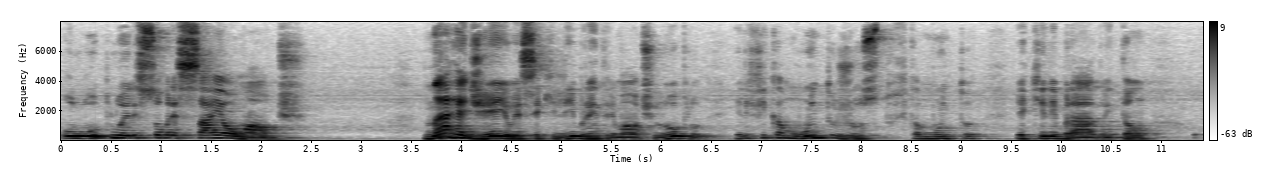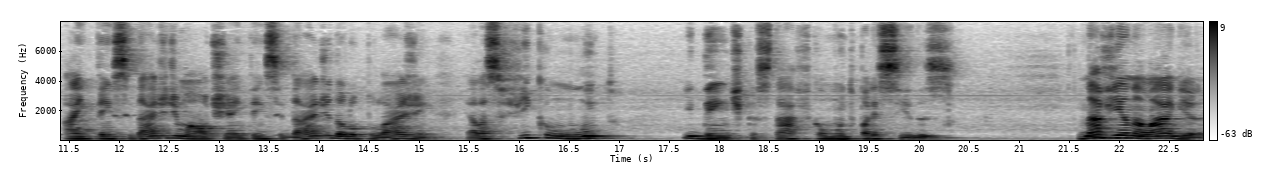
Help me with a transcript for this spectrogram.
o lúpulo ele sobressai ao malte. Na Red Ale, esse equilíbrio entre malte e lúpulo, ele fica muito justo, fica muito equilibrado. Então, a intensidade de malte e a intensidade da lupulagem, elas ficam muito idênticas, tá? Ficam muito parecidas. Na Viena Lager,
